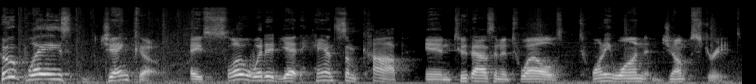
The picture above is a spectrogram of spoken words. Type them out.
Who plays Jenko, a slow witted yet handsome cop in 2012's 21 Jump Street?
